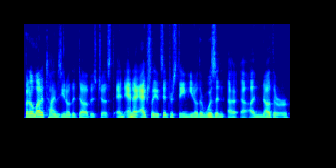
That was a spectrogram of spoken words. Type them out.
but a lot of times, you know, the dub is just, and and I actually, it's interesting. You know, there was an a, a- another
